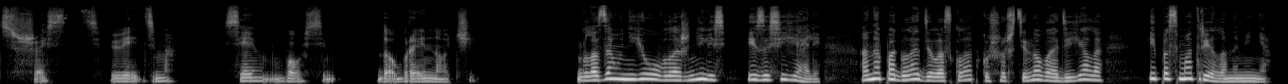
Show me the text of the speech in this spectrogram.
шесть, ведьма, семь, восемь, доброй ночи». Глаза у нее увлажнились и засияли. Она погладила складку шерстяного одеяла и посмотрела на меня.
